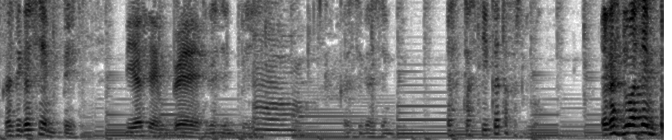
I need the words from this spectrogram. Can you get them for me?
Kelas 3 SMP Dia SMP. 3 SMP Hmm. kelas 3 SMP eh kelas 3 atau kelas 2 eh kelas 2 SMP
